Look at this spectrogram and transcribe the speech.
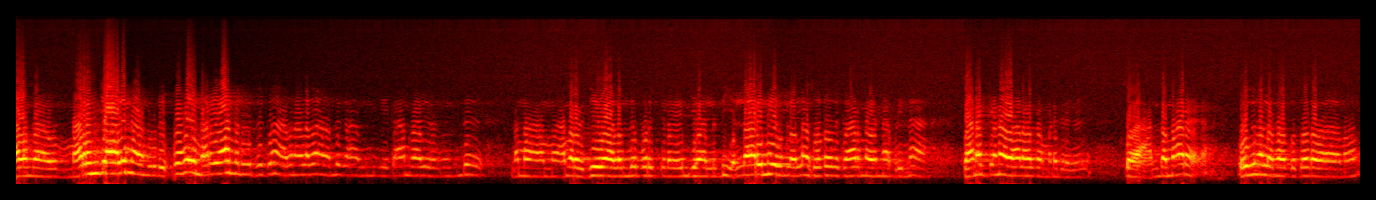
அவங்க மறைஞ்சாலும் அவங்களுடைய புகழ் மறையாமல் இருக்கும். அதனால தான் வந்து கா- இன்னைக்கு காமராஜர் வந்து நம்ம அம- அமரர் ஜீவாலேருந்து பொருட்களை எம்ஜிஆர்லேருந்து எல்லாருமே இவங்களெல்லாம் சொல்கிறதுக்கு காரணம் என்ன அப்படின்னா தனக்கென வாழாத மனிதர்கள். ஸோ அந்த மாதிரி பொதுநல நோக்கத்தோட வாழணும்.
